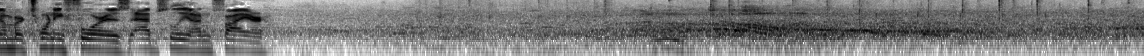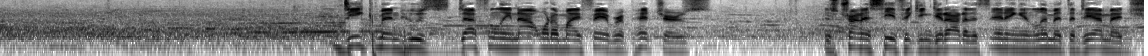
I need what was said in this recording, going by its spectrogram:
Number 24 is absolutely on fire. Diekman, who's definitely not one of my favorite pitchers, is trying to see if he can get out of this inning and limit the damage,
